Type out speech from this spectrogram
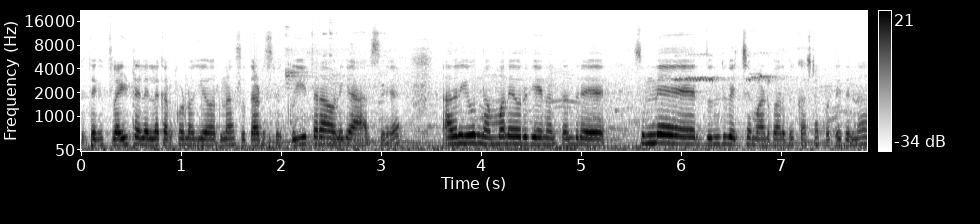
ಜೊತೆಗೆ ಫ್ಲೈಟಲ್ಲೆಲ್ಲ ಕರ್ಕೊಂಡೋಗಿ ಅವ್ರನ್ನ ಸುತ್ತಾಡಿಸ್ಬೇಕು. ಈ ಥರ ಅವನಿಗೆ ಆಸೆ. ಆದರೆ ಇವ್ರು ನಮ್ಮನೆಯವ್ರಿಗೆ ಏನಂತಂದರೆ ಸುಮ್ಮನೆ ದುಂದು ವೆಚ್ಚ ಮಾಡಬಾರ್ದು, ಕಷ್ಟಪಟ್ಟಿದ್ದನ್ನು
